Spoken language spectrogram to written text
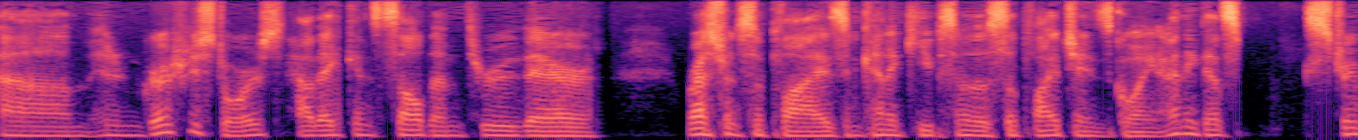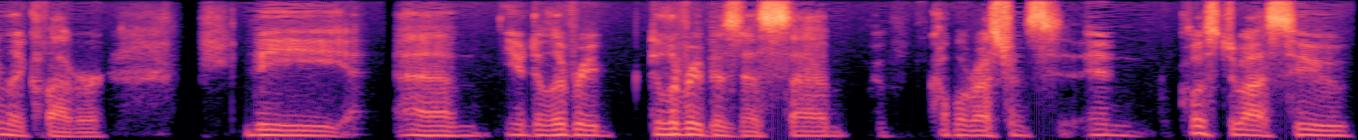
um, in grocery stores how they can sell them through their restaurant supplies and kind of keep some of those supply chains going. I think that's extremely clever. The um, you know, delivery delivery business uh, a couple of restaurants in close to us who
